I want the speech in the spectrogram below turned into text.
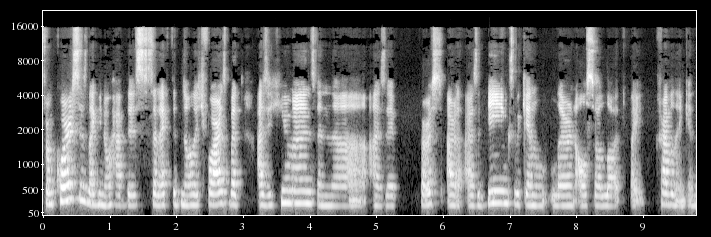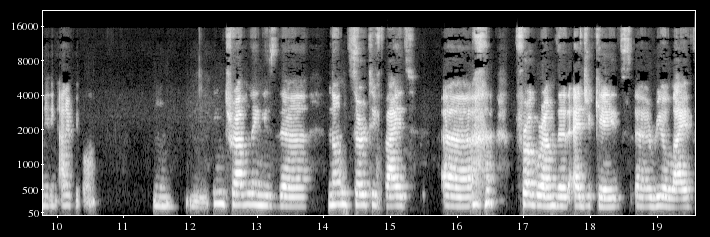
from courses like you know have this selected knowledge for us but as a humans and uh, as a uh, as beings we can learn also a lot by traveling and meeting other people mm. mm. traveling is the non-certified uh, program that educates uh, real life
